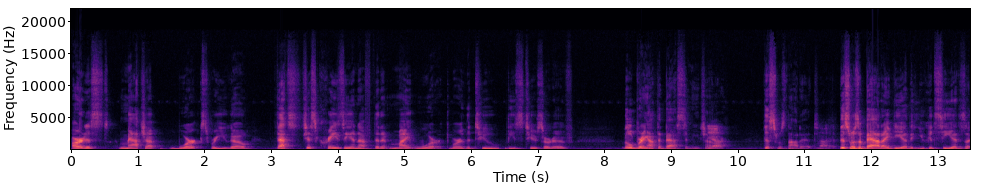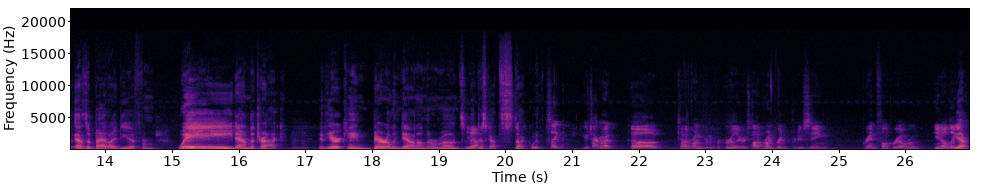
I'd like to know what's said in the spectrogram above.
artist matchup works where you go that's just crazy enough that it might work where the two these two sort of they'll bring out the best in each other Yeah. this was not it Not it. this was a bad idea that you could see as a, as a bad idea from way down the track and here it came barreling down on the ramones and Mm-hmm. Yeah. they just got stuck with It's like you're talking about uh, Todd Rundgren earlier. Todd Rundgren producing Grand Funk Railroad. You know, like yeah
